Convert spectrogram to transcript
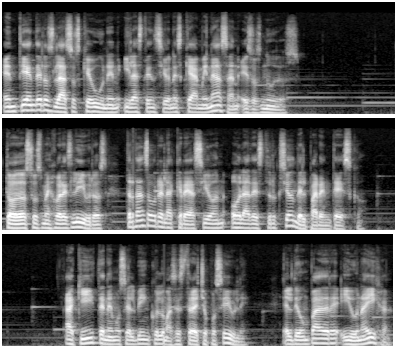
Entiende los lazos que unen y las tensiones que amenazan esos nudos. Todos sus mejores libros tratan sobre la creación o la destrucción del parentesco. Aquí tenemos el vínculo más estrecho posible, el de un padre y una hija,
